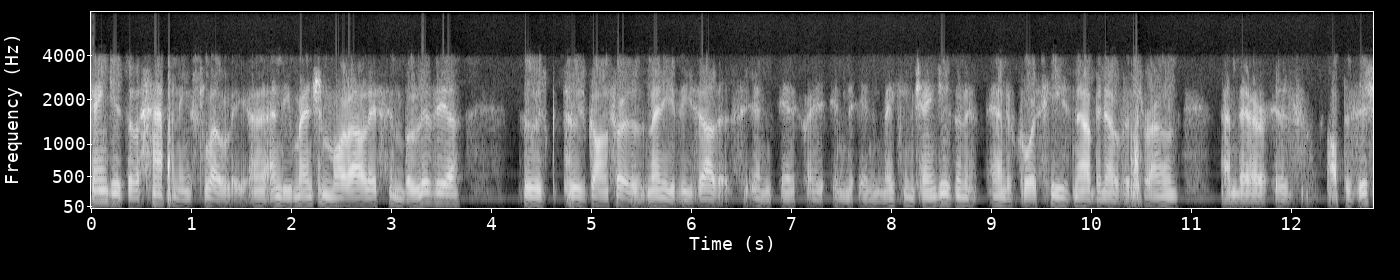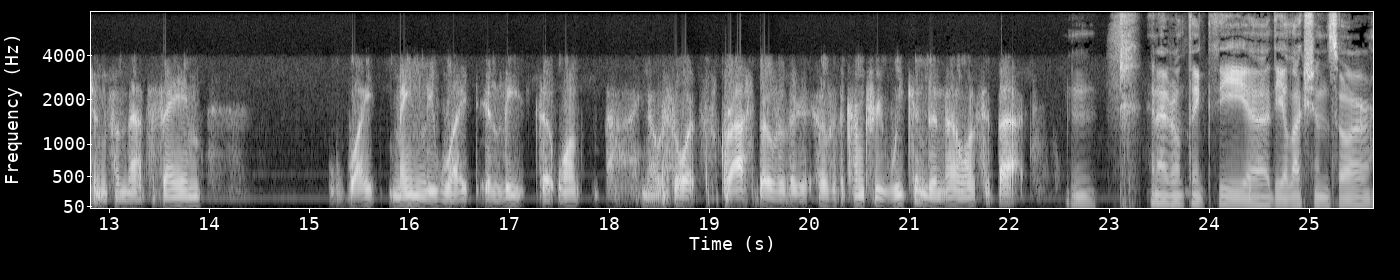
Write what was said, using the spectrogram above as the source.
changes are happening slowly. And, and, you mentioned Morales in Bolivia, who's who's gone further than many of these others in in in, in making changes. And and of course, he's now been overthrown, and there is opposition from that same white, mainly white elite that want, you know, saw its grasp over the over the country weakened and now wants it back. Mm. And I don't think the uh, the elections are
